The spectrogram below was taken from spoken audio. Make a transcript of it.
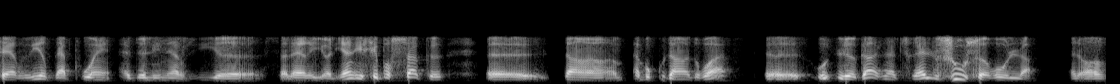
servir d'appoint à de l'énergie solaire et éolienne. Et c'est pour ça que dans, à beaucoup d'endroits, le gaz naturel joue ce rôle-là. Alors,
